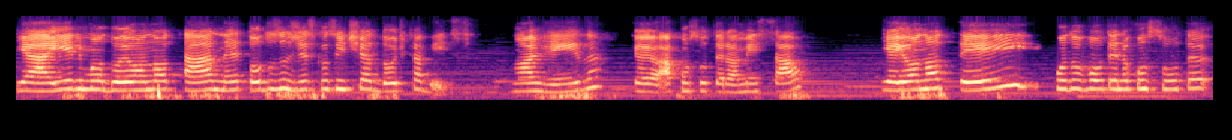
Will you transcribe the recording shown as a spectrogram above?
E aí ele mandou eu anotar, né, todos os dias que eu sentia dor de cabeça. Uma agenda, que a consulta era mensal. E aí eu anotei, quando eu voltei na consulta,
